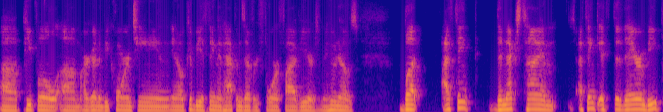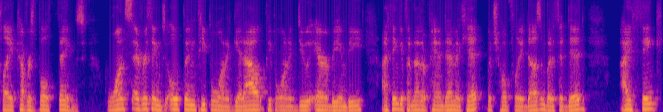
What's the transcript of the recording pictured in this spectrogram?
uh, people um, are going to be quarantining. You know, it could be a thing that happens every four or five years. I mean, who knows? But I think the next time, I think if the, the Airbnb play covers both things. Once everything's open, people want to get out, people want to do Airbnb. I think if another pandemic hit, which hopefully it doesn't, but if it did, I think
